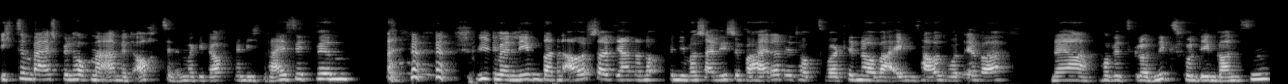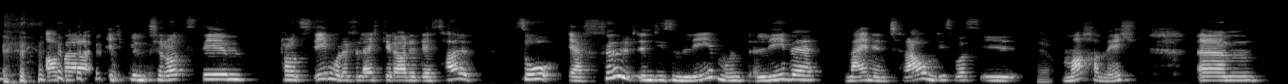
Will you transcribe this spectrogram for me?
Ich zum Beispiel habe mir auch mit 18 immer gedacht, wenn ich 30 bin, wie mein Leben dann ausschaut, ja, dann bin ich wahrscheinlich schon verheiratet, habe zwei Kinder, aber eigenes Haus, whatever naja, habe jetzt gerade nichts von dem Ganzen, aber ich bin trotzdem, trotzdem oder vielleicht gerade deshalb so erfüllt in diesem Leben und lebe meinen Traum, das, was ich ja. machen möchte. Ähm,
